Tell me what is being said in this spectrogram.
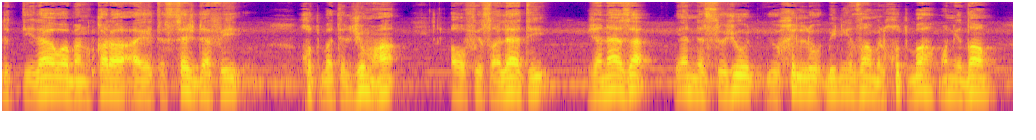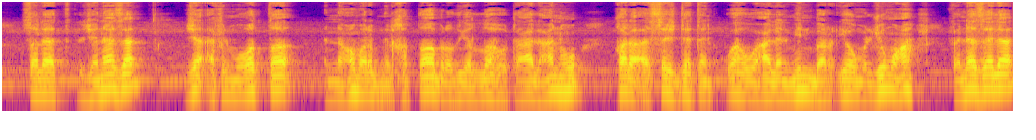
للتلاوة من قرأ آية السجدة في خطبة الجمعة أو في صلاة جنازة لأن السجود يخل بنظام الخطبة ونظام صلاة الجنازة. جاء في الموطأ أن عمر بن الخطاب رضي الله تعالى عنه قرأ سجدة وهو على المنبر يوم الجمعة فنزل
